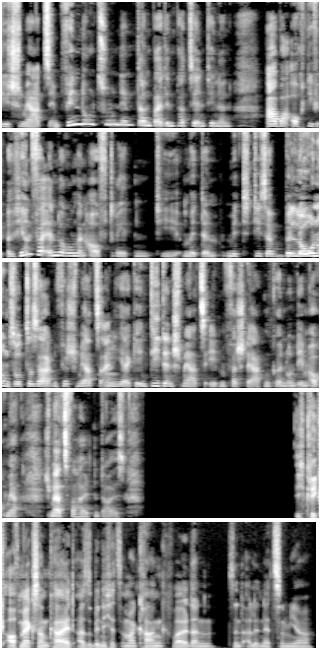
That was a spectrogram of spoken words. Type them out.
die Schmerzempfindung zunimmt dann bei den Patientinnen, aber auch die Hirnveränderungen auftreten, die mit, dem, mit dieser Belohnung sozusagen für Schmerz einhergehen, die den Schmerz eben verstärken können und eben auch mehr Schmerzverhalten da ist ich kriege Aufmerksamkeit, also bin ich jetzt immer krank, weil dann sind alle nett zu mir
